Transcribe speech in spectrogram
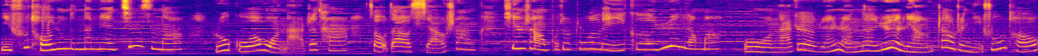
你梳头用的那面镜子呢？如果我拿着它走到桥上，天上不就多了一个月亮吗？我拿着圆圆的月亮照着你梳头，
